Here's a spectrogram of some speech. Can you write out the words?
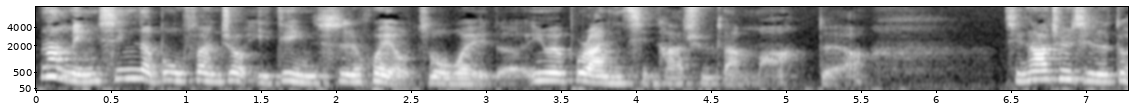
那明星的部分就一定是会有座位的，因为不然你请他去干嘛？对啊，请他去其实都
